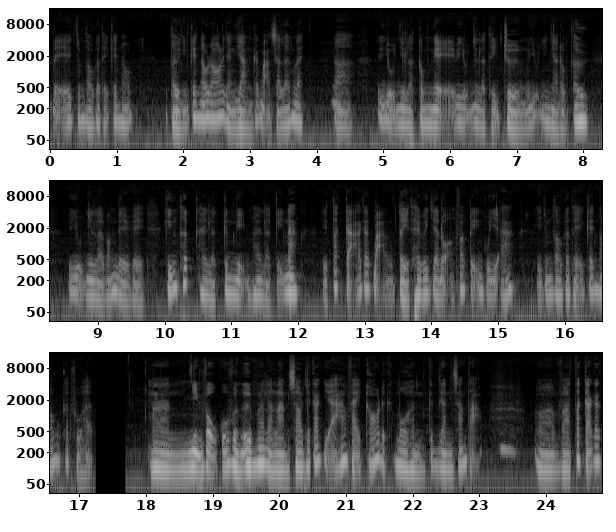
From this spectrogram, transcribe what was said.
để chúng tôi có thể kết nối. Từ những kết nối đó dần dần các bạn sẽ lớn lên. À, ví dụ như là công nghệ ví dụ như là thị trường ví dụ như nhà đầu tư ví dụ như là vấn đề về kiến thức hay là kinh nghiệm hay là kỹ năng thì tất cả các bạn tùy theo cái giai đoạn phát triển của dự án thì chúng tôi có thể kết nối một cách phù hợp. À, nhiệm vụ của vườn ươm là làm sao cho các dự án phải có được mô hình kinh doanh sáng tạo. Ừ. à, và tất cả các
